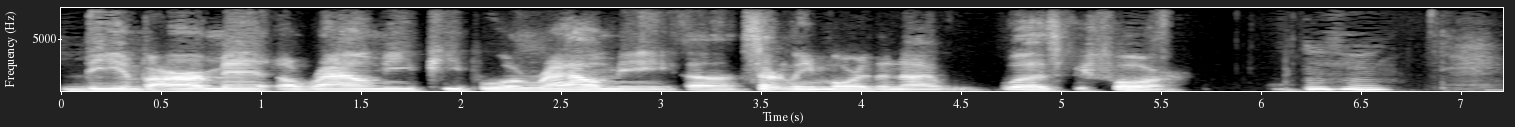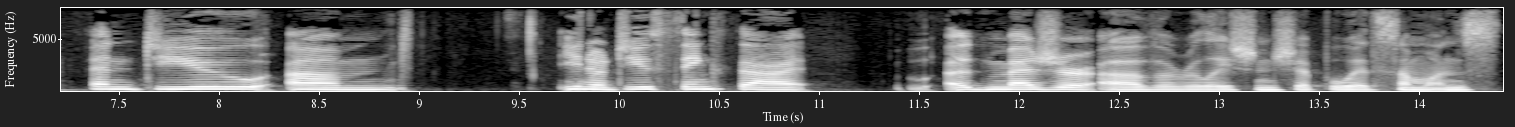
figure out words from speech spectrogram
the environment around me, people around me, uh, certainly more than I was before. Mm-hmm. And do you, um, you know, do you think that a measure of a relationship with someone's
